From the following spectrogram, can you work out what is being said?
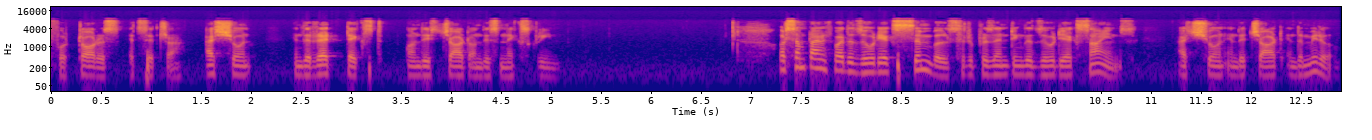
for Taurus, etc. as shown in the red text on this chart on this next screen. Or sometimes by the zodiac symbols representing the zodiac signs as shown in the chart in the middle.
